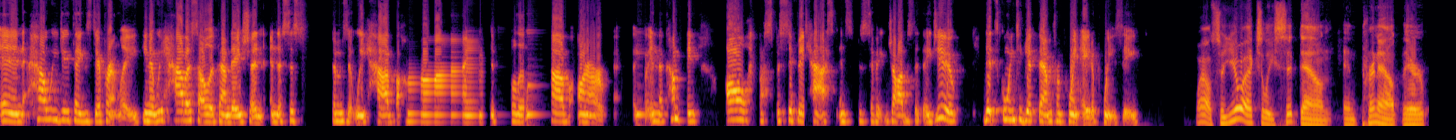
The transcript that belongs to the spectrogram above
and how we do things differently. You know, we have a solid foundation and the systems that we have behind the people that we have on our in the company all have specific tasks and specific jobs that they do that's going to get them from point A to point Z. Wow. So you'll actually sit down and print out their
